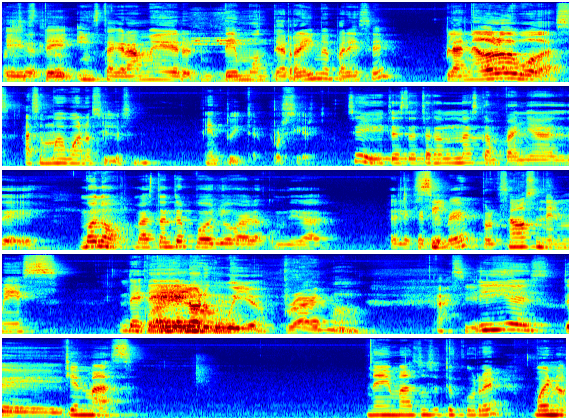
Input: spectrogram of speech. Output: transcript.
este, Instagramer de Monterrey, me parece. Planeador de bodas. Hace muy buenos hilos en, Twitter, por cierto. Sí, te está sacando unas campañas de, bueno, bastante apoyo a la comunidad LGTB. Sí, porque estamos en el mes del orgullo. Pride Month. Así es. Y este... ¿Quién más? ¿Nadie más no se te ocurre? Bueno,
